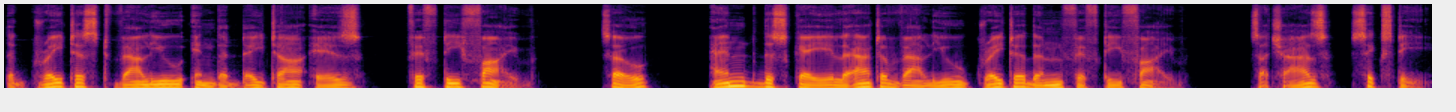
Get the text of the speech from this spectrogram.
The greatest value in the data is 55. So, end the scale at a value greater than 55, such as 60.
